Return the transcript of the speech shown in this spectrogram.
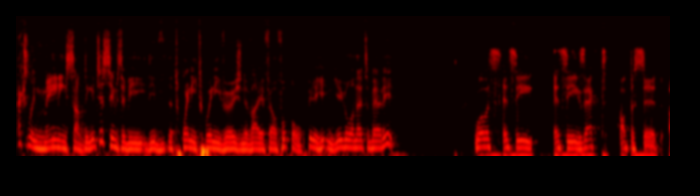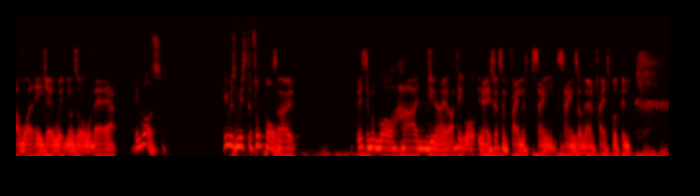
actually meaning something? It just seems to be the, the 2020 version of AFL football. Bit of hit and giggle, and that's about it. Well, it's it's the it's the exact opposite of what EJ Whitten was all about. He was. He was Mr. Football. So, Mr. Football, hard, you know, I think, well, you know, he's got some famous saying, sayings on there on Facebook and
